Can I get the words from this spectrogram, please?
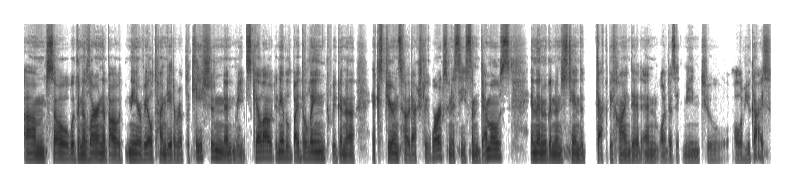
Um, so we're going to learn about near real-time data replication and read scale out enabled by the link. We're going to experience how it actually works. We're going to see some demos, and then we're going to understand the tech behind it and what does it mean to all of you guys.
